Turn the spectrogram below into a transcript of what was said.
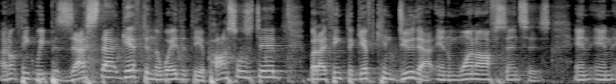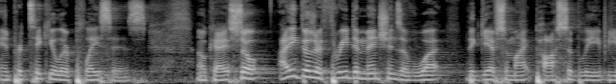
I don't think we possess that gift in the way that the apostles did, but I think the gift can do that in one off senses, in, in particular places. Okay, so I think those are three dimensions of what the gifts might possibly be.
